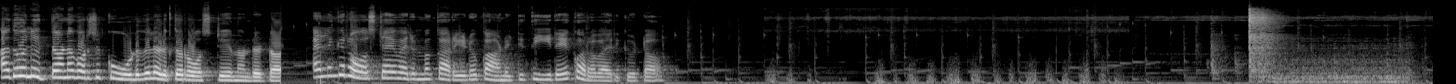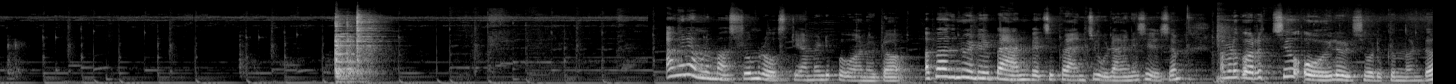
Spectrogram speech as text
അതുപോലെ ഇത്തവണ കുറച്ച് കൂടുതൽ എടുത്ത് റോസ്റ്റ് ചെയ്യുന്നുണ്ട് കേട്ടോ. അല്ലെങ്കിൽ റോസ്റ്റായി വരുമ്പോൾ കറിയുടെ ക്വാണ്ടിറ്റി തീരെ കുറവായിരിക്കും കേട്ടോ. അങ്ങനെ നമ്മൾ മഷ്റൂം റോസ്റ്റ് ചെയ്യാൻ വേണ്ടി പോവാണ് കേട്ടോ. അപ്പോൾ അതിന് വേണ്ടി ഒരു പാൻ വെച്ച് പാൻ ചൂടായതിന് ശേഷം നമ്മൾ കുറച്ച് ഓയിൽ ഒഴിച്ചു കൊടുക്കുന്നുണ്ട്.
